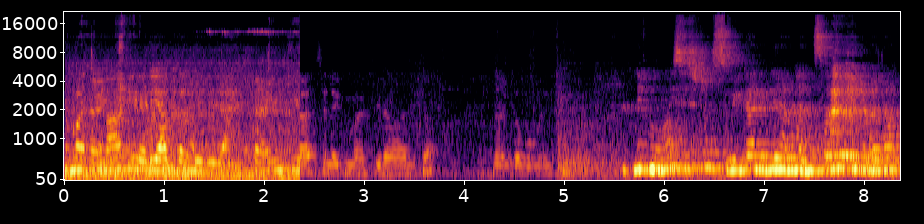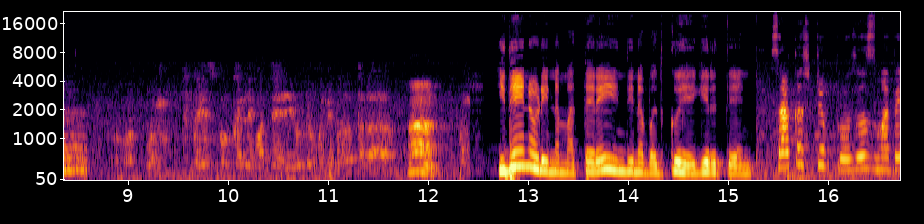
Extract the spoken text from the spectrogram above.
ತುಂಬ ಚೆನ್ನಾಗಿ ರೆಡಿಯಾಗಿ ಬಂದಿದ್ದೀರಾ? ಥ್ಯಾಂಕ್ ಯು ಯಾರು ಸೆಲೆಕ್ಟ್ ಮಾಡ್ತೀರಾ ಅಂತ ನಾನು ತೊಗೊಂಬಂತೀನಿ. ನಿಮ್ಮ ವಾಯ್ಸ್ ಎಷ್ಟು ಸ್ವೀಟ್ ಆಗಿದ್ದೀರಾ ಅಂತ ಅನ್ಸೋದೇ ಇಲ್ವಲ್ಲ ಇದೇ ನೋಡಿ ನಮ್ಮ ತೆರೆ ಹಿಂದಿನ ಬದುಕು ಹೇಗಿರುತ್ತೆ ಅಂತ. ಸಾಕಷ್ಟು ಪ್ರೋಸೆಸ್ ಮತ್ತೆ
